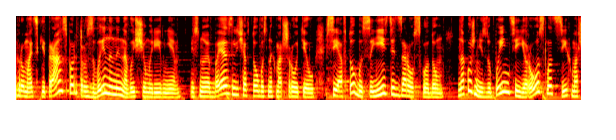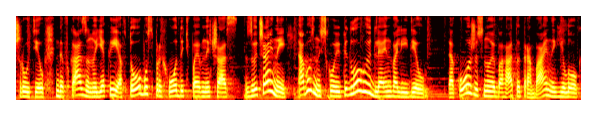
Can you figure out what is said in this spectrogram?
громадський транспорт розвинений на вищому рівні. Існує безліч автобусних маршрутів. Всі автобуси їздять за розкладом. На кожній зупинці є розклад всіх маршрутів, де вказано, який автобус приходить в певний час. Звичайний або з низькою підлогою для інвалідів. Також існує багато трамвайних гілок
